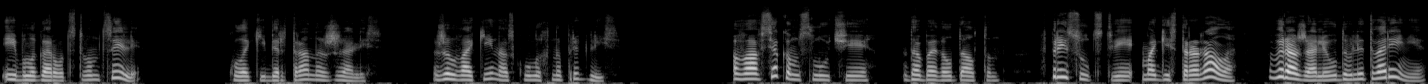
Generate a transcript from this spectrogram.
и благородством цели. Кулаки Бертрана сжались. Желваки на скулах напряглись. «Во всяком случае», — добавил Далтон, — «в присутствии магистра Рала выражали удовлетворение.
